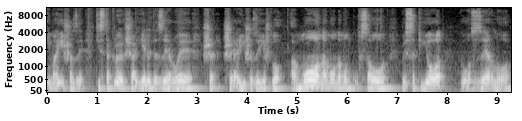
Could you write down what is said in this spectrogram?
עם האיש הזה. תסתכלו איך שהילד הזה רואה ש, שהאיש הזה יש לו המון המון המון קופסאות ושקיות, ועוזר לו,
